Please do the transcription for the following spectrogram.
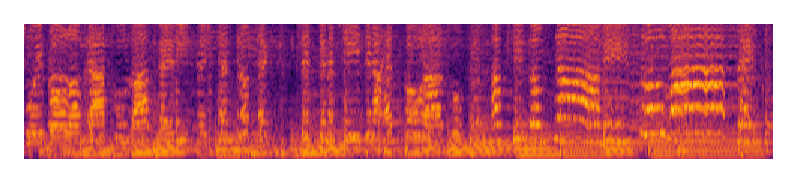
vrč můj kolo vrátku, láska je víc než centrotext. Předjdeme přízi na hebkou látku a přitom s námi má sex.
